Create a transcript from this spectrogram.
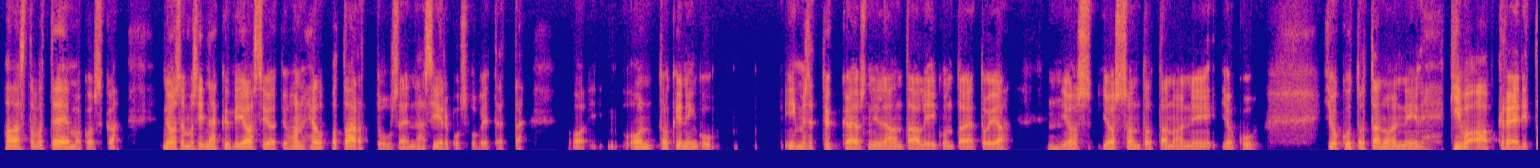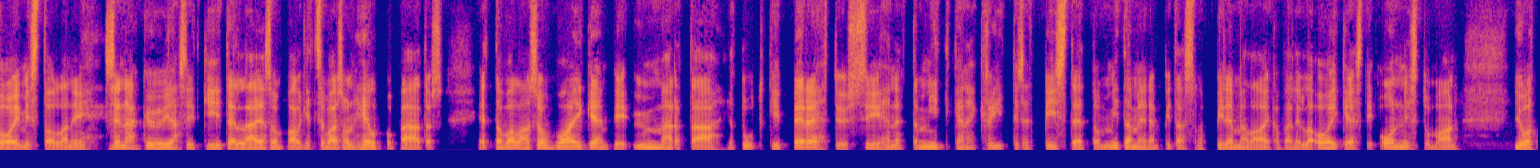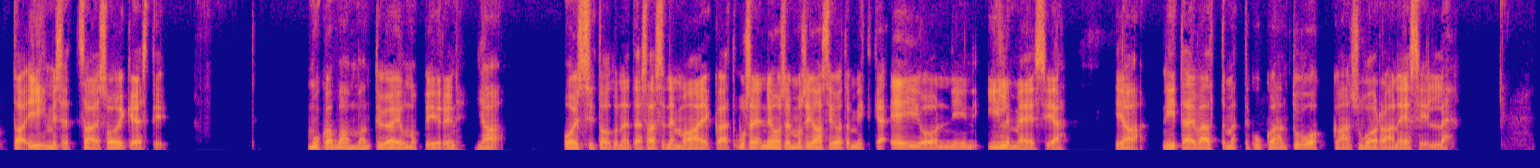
haastava teema, koska ne on semmoisia näkyviä asioita, johon on helppo tarttua usein nämä sirkushuvit, että on, on toki niin kuin, ihmiset tykkää, jos niille antaa liikuntaetuja, mm-hmm. jos, jos on tota noin, niin joku, joku tota noin, niin kiva upgrade toimistolla, niin se mm-hmm. näkyy ja sitten kiitellään ja se on palkitsevaa, se on helppo päätös, että tavallaan se on vaikeampi ymmärtää ja tutkia, perehtyä siihen, että mitkä ne kriittiset pisteet on, mitä meidän pitäisi olla pidemmällä aikavälillä oikeasti onnistumaan, jotta ihmiset sais oikeasti mukavamman työilmapiirin ja olisi sitoutuneita ja saisi enemmän aikaa. Et usein ne on sellaisia asioita, mitkä ei ole niin ilmeisiä ja niitä ei välttämättä kukaan tuokkaan suoraan esille.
